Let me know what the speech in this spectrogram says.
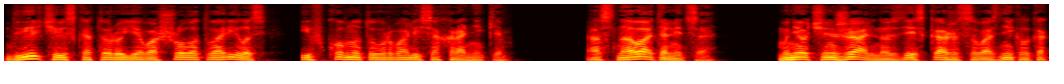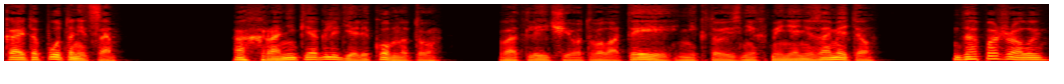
Дверь, через которую я вошел, отворилась, и в комнату ворвались охранники. «Основательница! Мне очень жаль, но здесь, кажется, возникла какая-то путаница». Охранники оглядели комнату. В отличие от Волотеи, никто из них меня не заметил. — Да, пожалуй,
